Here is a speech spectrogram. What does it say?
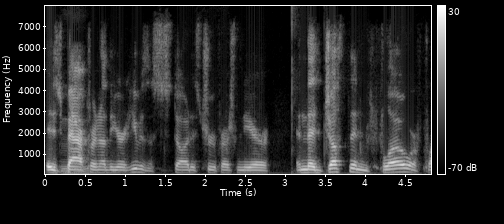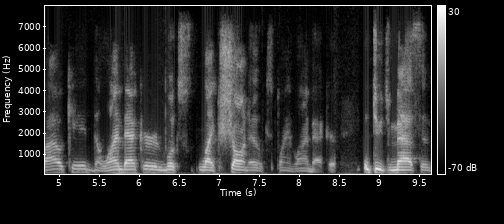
Is back mm-hmm. for another year. He was a stud his true freshman year. And then Justin Flo or Flow kid, the linebacker, looks like Sean Oaks playing linebacker. The dude's massive.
